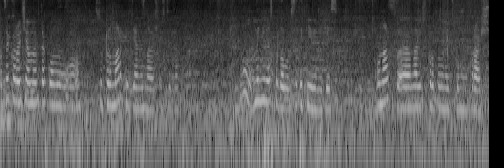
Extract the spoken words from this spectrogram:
Оце, коротше, ми в такому супермаркеті, я не знаю, щось таке. Ну, мені не сподобався такий він якийсь. У нас е, навіть в Кропивницькому краще.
